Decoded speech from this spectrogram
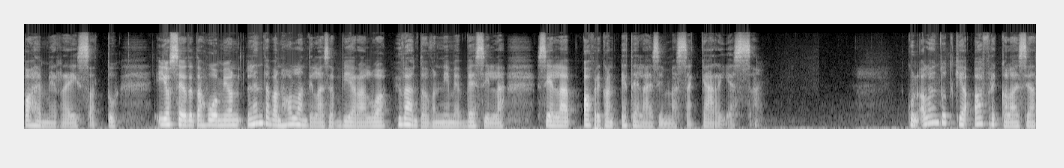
pahemmin reissattu, jos ei oteta huomioon lentävän hollantilaisen vierailua Hyvän toivon niemen vesillä siellä Afrikan eteläisimmässä kärjessä. Kun aloin tutkia afrikkalaisia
